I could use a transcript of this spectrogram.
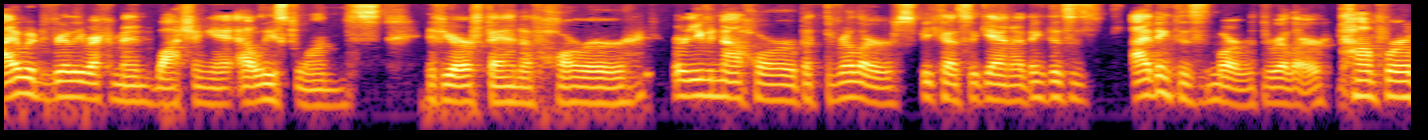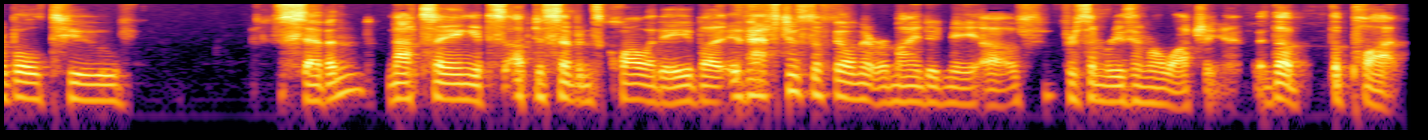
I would really recommend watching it at least once if you're a fan of horror or even not horror but thrillers because again, I think this is I think this is more of a thriller comparable to 7. Not saying it's up to 7's quality, but that's just a film it reminded me of for some reason while watching it. The the plot.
